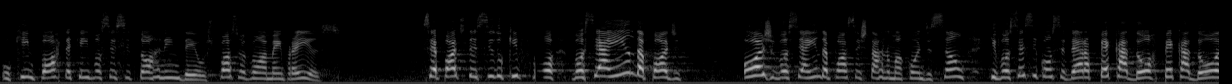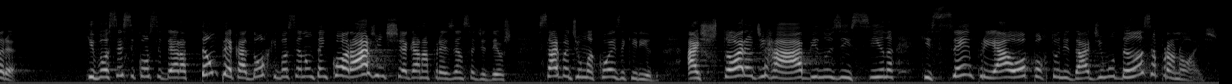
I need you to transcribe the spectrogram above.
o que importa é quem você se torna em Deus. Posso ouvir um amém para isso? Você pode ter sido o que for, você ainda pode hoje você ainda possa estar numa condição que você se considera pecador, pecadora, que você se considera tão pecador que você não tem coragem de chegar na presença de Deus. Saiba de uma coisa, querido, a história de Raabe nos ensina que sempre há oportunidade de mudança para nós,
